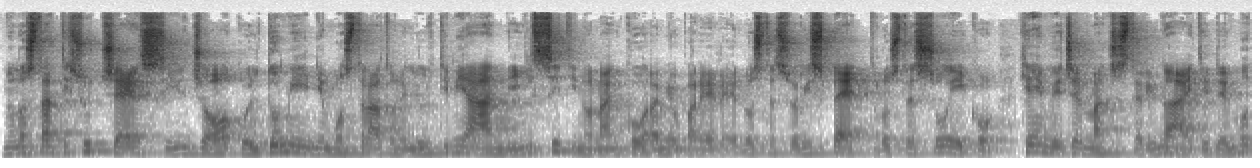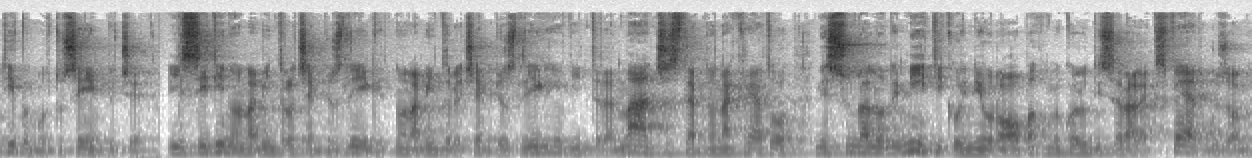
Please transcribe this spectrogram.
Nonostante i successi, il gioco, il dominio mostrato negli ultimi anni, il City non ha ancora, a mio parere, lo stesso rispetto, lo stesso eco che ha invece il Manchester United e il motivo è molto semplice. Il City non ha vinto la Champions League, non ha vinto le Champions League vinte dal Manchester, non ha creato nessun alone mitico in Europa come quello di Sir Alex Ferguson,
